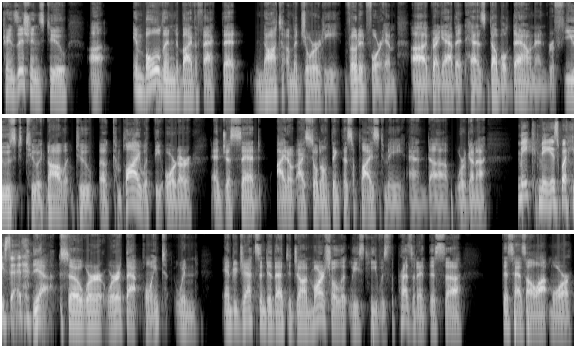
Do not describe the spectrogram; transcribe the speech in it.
transitions to uh, emboldened by the fact that not a majority voted for him. Uh, Greg Abbott has doubled down and refused to acknowledge to uh, comply with the order and just said, "I don't. I still don't think this applies to me, and uh, we're gonna." Make me is what he said Yeah. So we're we're at that point when Andrew Jackson did that to John Marshall. At least he was the president. This uh, this has a lot more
